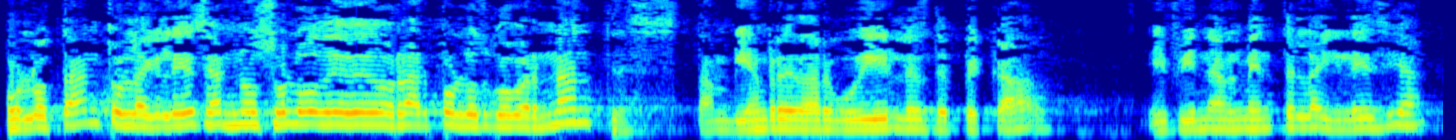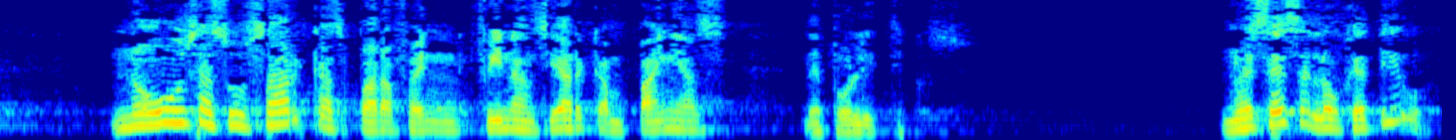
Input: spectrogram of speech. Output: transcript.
Por lo tanto, la iglesia no solo debe orar por los gobernantes, también redarguirles de pecado. Y finalmente la iglesia no usa sus arcas para financiar campañas de políticos. No es ese el objetivo.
